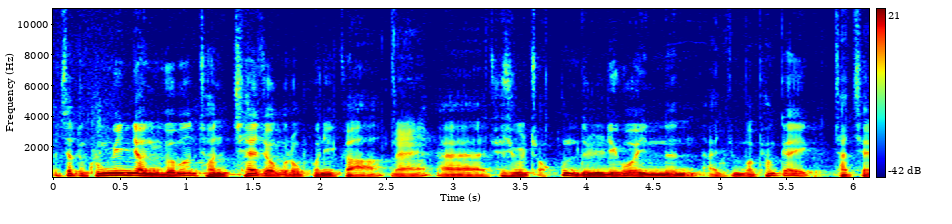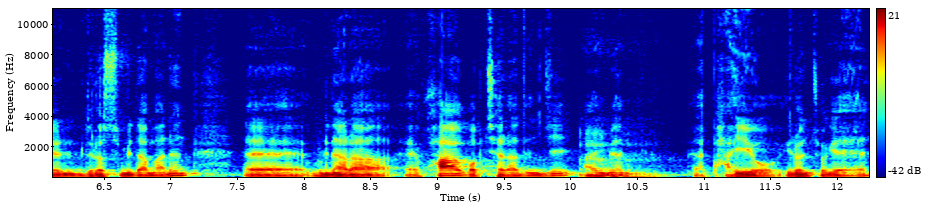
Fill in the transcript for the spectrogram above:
어쨌든 국민연금은 전체적으로 보니까 네. 에, 주식을 조금 늘리고 있는 아직 뭐 평가액 자체는 늘었습니다만은 에, 우리나라 화학 업체라든지 아니면 음. 바이오 이런 쪽에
